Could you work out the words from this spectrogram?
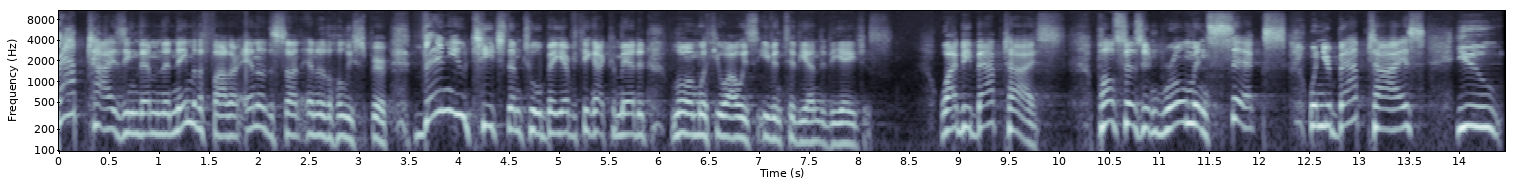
Baptizing them in the name of the Father and of the Son and of the Holy Spirit. Then you teach them to obey everything I commanded. Lo, I'm with you always, even to the end of the ages. Why be baptized? Paul says in Romans 6 when you're baptized, you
